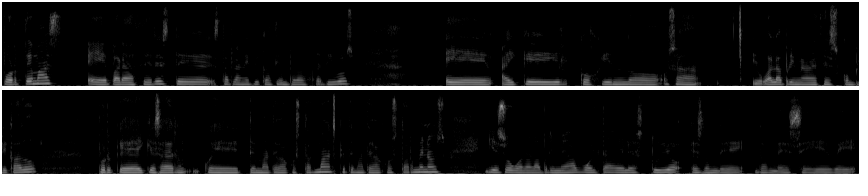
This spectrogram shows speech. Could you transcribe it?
por temas eh, para hacer este, esta planificación por objetivos. Eh, hay que ir cogiendo, o sea, igual la primera vez es complicado porque hay que saber qué tema te va a costar más, qué tema te va a costar menos. Y eso, bueno, la primera vuelta del estudio es donde, donde se ve.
